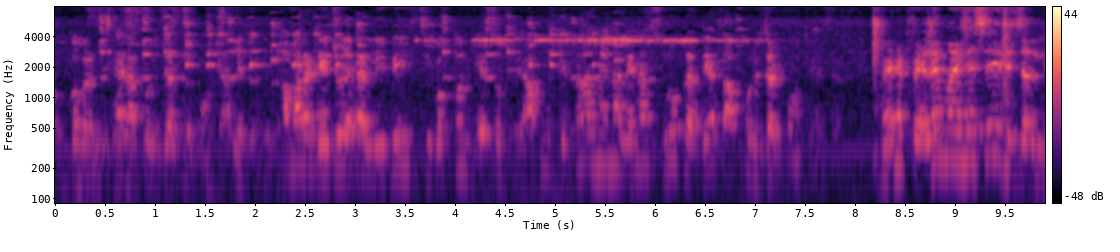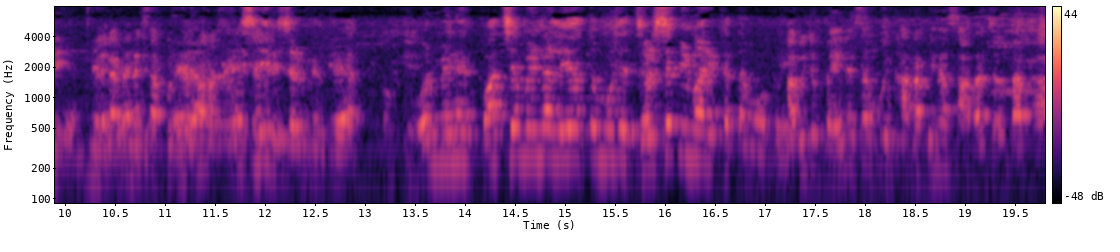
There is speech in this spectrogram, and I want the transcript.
उनको दिखाया आपको रिज़ल्ट नहीं पहुँचा। हमारा डेजो का लीबी सिबोक्टोन गैसो आपने कितना महीना लेना शुरू कर दिया तो आपको रिज़ल्ट पहुँचे हैं सर? मैंने पहले महीने से ही रिज़ल्ट लिया। पहला महीने से ही रिज़ल्ट मिल गया। और मैंने पाँच छह महीना लिया तो मुझे जड़ से बीमारी खत्म हो गई। अभी जो पहले सर कोई खाना पीना सादा चलता था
